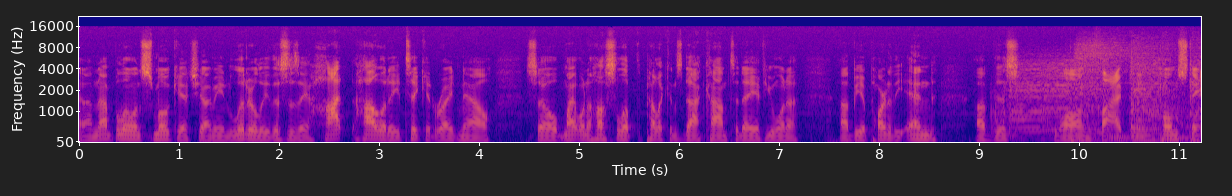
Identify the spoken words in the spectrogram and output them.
And I'm not blowing smoke at you. I mean, literally, this is a hot holiday ticket right now. So might want to hustle up to pelicans.com today if you want to uh, be a part of the end of this long five-game homestand.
